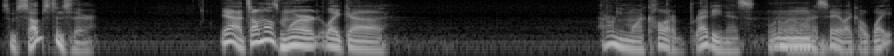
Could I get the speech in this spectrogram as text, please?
some substance there. Yeah, it's almost more like a. I don't even want to call it a breadiness. What do I Mm. want to say? Like a white,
